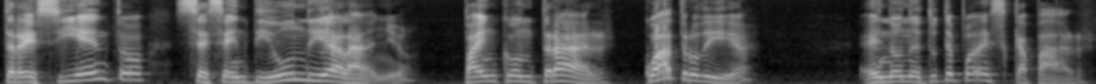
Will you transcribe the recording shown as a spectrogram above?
361 días al año para encontrar cuatro días en donde tú te puedes escapar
